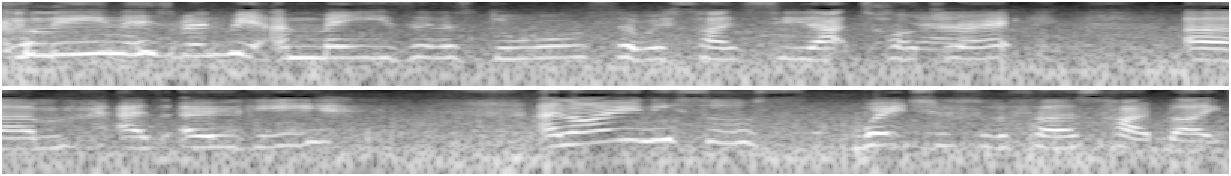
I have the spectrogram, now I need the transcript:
Colleen is meant to be amazing as Dawn, so we're excited to see that. Todrick um, as Ogie. And I only saw Waitress for the first time like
